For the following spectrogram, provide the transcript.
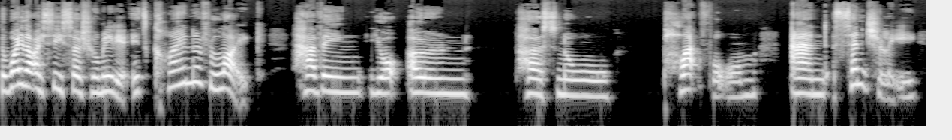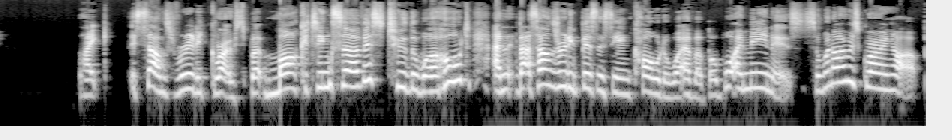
the way that I see social media, it's kind of like having your own personal platform and essentially like it sounds really gross, but marketing service to the world. And that sounds really businessy and cold or whatever. But what I mean is, so when I was growing up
